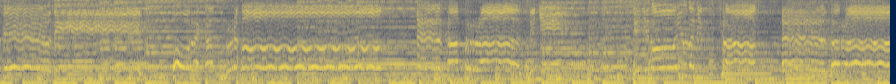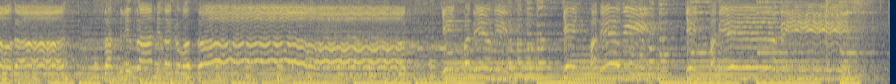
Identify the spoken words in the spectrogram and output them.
победы порохом пропах. Это праздник сединою на висках. Это радость со слезами на глазах. День Победы, День Победы, День Победы.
